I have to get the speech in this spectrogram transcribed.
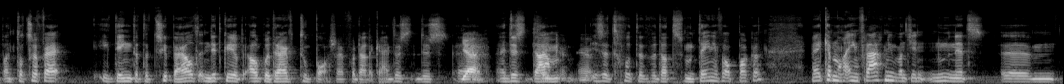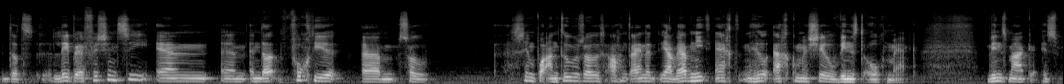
want tot zover, ik denk dat het super helpt en dit kun je op elk bedrijf toepassen, voor duidelijkheid. Dus, dus, uh, ja, dus daarom zeker, ja. is het goed dat we dat zo meteen even oppakken. Maar ik heb nog één vraag nu, want je noemde net um, dat labor efficiency en, um, en daar voegde je um, zo simpel aan toe, zoals aan het einde. Ja, we hebben niet echt een heel erg commercieel winstoogmerk. Winst maken is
